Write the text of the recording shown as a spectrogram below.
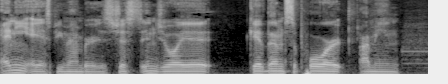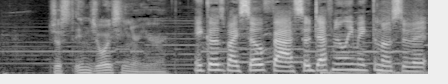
any ASB members, just enjoy it. Give them support. I mean, just enjoy senior year. it goes by so fast. So definitely make the most of it.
